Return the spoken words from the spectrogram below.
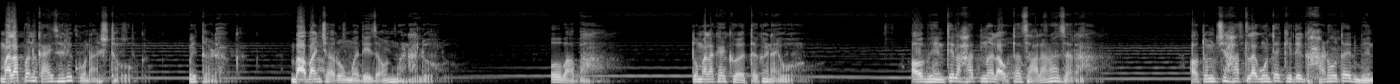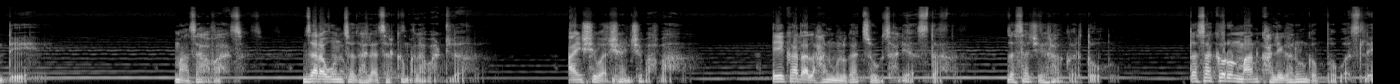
मला पण काय झाले कोणास ठाऊक? मी तडक. बाबांच्या रूममध्ये जाऊन म्हणालो ओ बाबा तुम्हाला काय कळतं का नाही हो? अहो भिंतीला हात न लावता चाला ना जरा. अहो तुमचे हात लागून त्या किती घाण होत आहेत भिंती. माझा आवाज जरा उंच झाल्यासारखं मला वाटलं. ऐंशी वर्षांचे बाबा. एखादा लहान मुलगा चूक झाली असता जसा चेहरा करतो तसा करून मान खाली घालून गप्प बसले.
